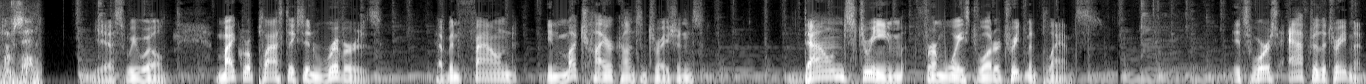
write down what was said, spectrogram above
Enough said. Yes, we will. Microplastics in rivers have been found in much higher concentrations downstream from wastewater treatment plants. It's worse after the treatment.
